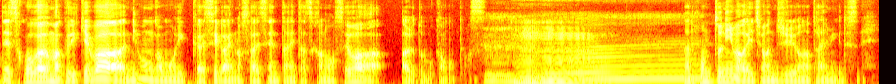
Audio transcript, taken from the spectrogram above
でそこがうまくいけば日本がもう一回世界の最先端に立つ可能性はあると僕は思ってます、なんで本当に今が一番重要なタイミングですね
